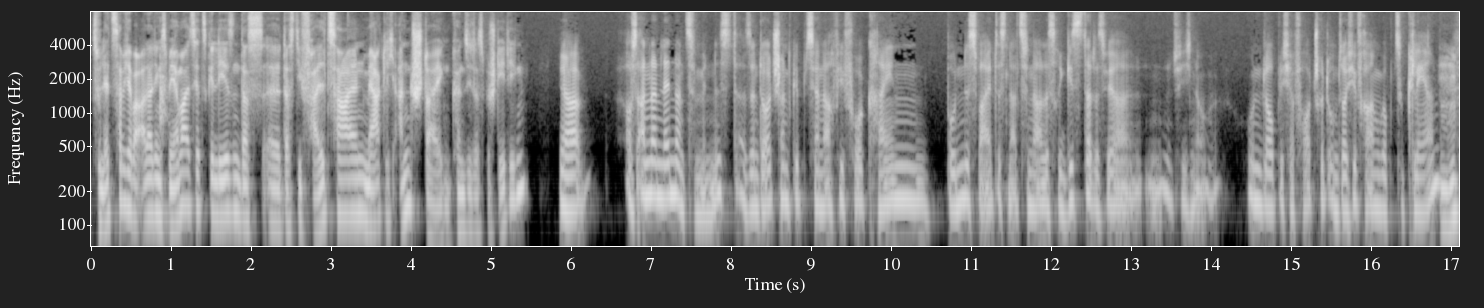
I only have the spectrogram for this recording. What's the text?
Zuletzt habe ich aber allerdings mehrmals jetzt gelesen, dass, äh, dass die Fallzahlen merklich ansteigen. Können Sie das bestätigen? Ja, aus anderen Ländern zumindest. Also in Deutschland gibt es ja nach wie vor kein bundesweites nationales Register. Das wäre natürlich ein unglaublicher Fortschritt, um solche Fragen überhaupt zu klären. Mhm.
